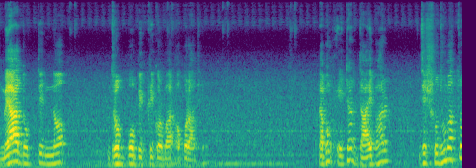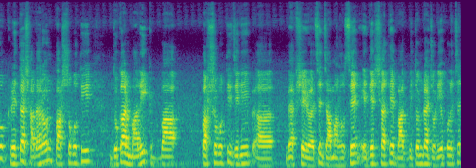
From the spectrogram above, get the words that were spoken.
মেয়াদ উত্তীর্ণ দ্রব্য বিক্রি করবার অপরাধে। এবং এটার দায়ভার যে শুধুমাত্র ক্রেতা সাধারণ পার্শ্ববর্তী দোকান মালিক বা পার্শ্ববর্তী যিনি ব্যবসায়ী রয়েছেন, জামাল হোসেন, এদের সাথে বাগবিতণ্ডা জড়িয়ে পড়েছেন।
